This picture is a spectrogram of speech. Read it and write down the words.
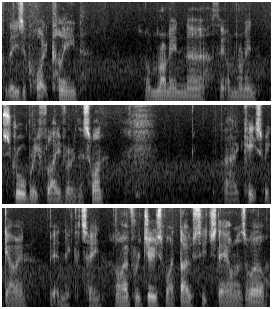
but these are quite clean. So I'm running uh, I think I'm running strawberry flavour in this one. Uh, it keeps me going bit of nicotine. I've reduced my dosage down as well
